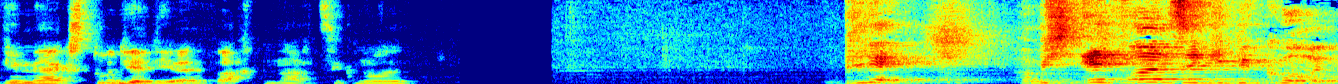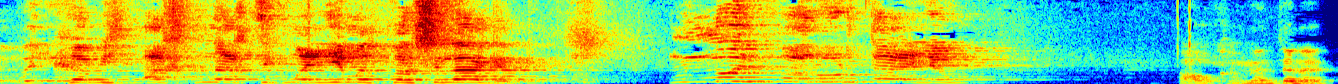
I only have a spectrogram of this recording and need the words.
Wie merkst du dir die 1188-0? Blech, habe ich 11 Anzeige bekommen, weil habe ich 88 Mal jemand verschlagen. Null Verurteilung. Auch im Internet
